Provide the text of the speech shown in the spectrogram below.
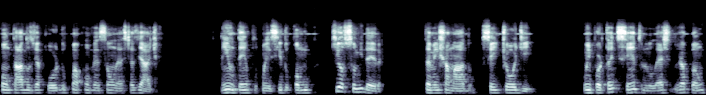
contados de acordo com a Convenção Leste Asiática, em um templo conhecido como Kiyosumi-dera, também chamado Seichoji, um importante centro no leste do Japão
